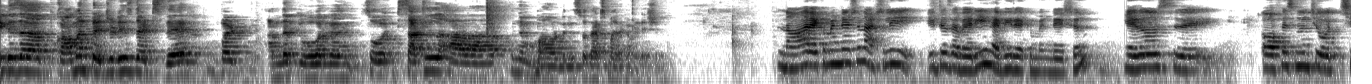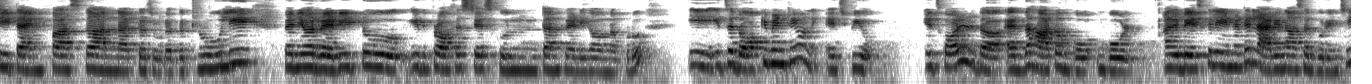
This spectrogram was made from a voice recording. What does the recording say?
It is a common prejudice that's there but అందరికి ఓవర్గా సో సటిల్ కొంచెం బాగుంటుంది. సో దట్స్ మై రికమెండేషన్ నా recommendation actually it is a very heavy recommendation ఏదో ఆఫీస్ నుంచి వచ్చి టైం పాస్గా అన్నట్టు చూడద్దు. Truly when you're ready to ఇది ప్రాసెస్ చేసుకుంటానికి రెడీగా ఉన్నప్పుడు it's a documentary on HBO it's called at the heart of go gold అది బేసికలీ ఏంటంటే లారీ నాసర్ గురించి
